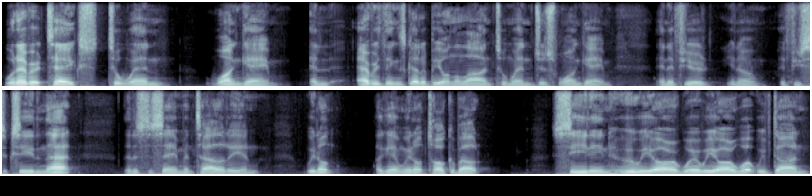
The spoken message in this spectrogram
whatever it takes to win one game and everything's got to be on the line to win just one game. And if you're, you know, if you succeed in that, then it's the same mentality. And we don't, again, we don't talk about seeding, who we are, where we are, what we've done.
